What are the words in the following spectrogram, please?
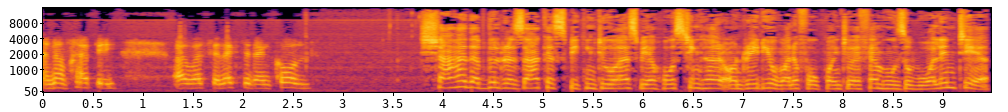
and I'm happy I was selected and called. Shahad Abdul Razak is speaking to us. We are hosting her on Radio 104.2 FM, who's a volunteer,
